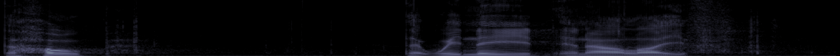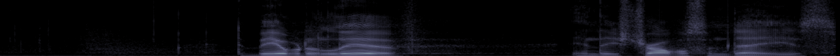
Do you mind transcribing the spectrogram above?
the hope that we need in our life to be able to live in these troublesome days.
